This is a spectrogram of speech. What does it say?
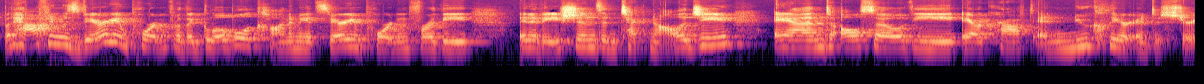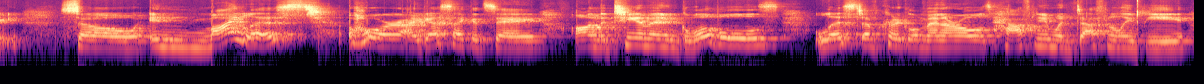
But hafnium is very important for the global economy. It's very important for the innovations in technology and also the aircraft and nuclear industry. So in my list, or I guess I could say on the TMN Global's list of critical minerals, hafnium would definitely be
